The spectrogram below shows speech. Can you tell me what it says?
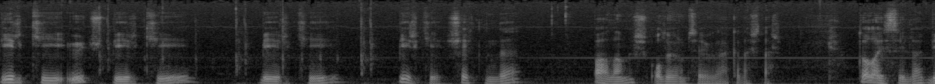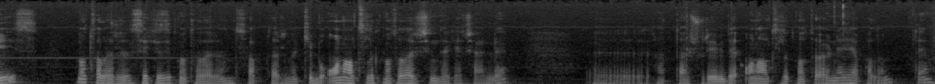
1 2 3 1 2 1 2 1 2 şeklinde bağlamış oluyorum sevgili arkadaşlar. Dolayısıyla biz notaları, 8'lik notaların saplarını ki bu 16'lık notalar için de geçerli. Ee, hatta şuraya bir de 16'lık nota örneği yapalım. Değil mi?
